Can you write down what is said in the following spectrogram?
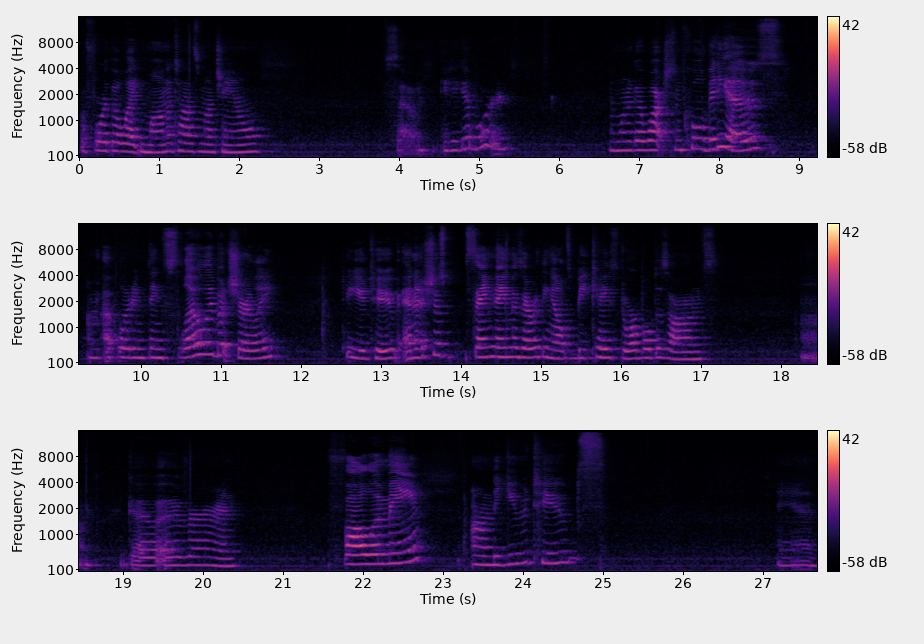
before they'll like monetize my channel. So if you get bored and want to go watch some cool videos, I'm uploading things slowly but surely to YouTube, and it's just same name as everything else, BK's DOORable Designs. Um, go over and follow me on the YouTubes. And,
